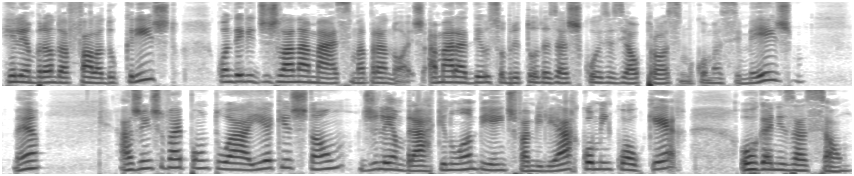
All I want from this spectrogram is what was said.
relembrando a fala do Cristo, quando ele diz lá na máxima para nós: amar a Deus sobre todas as coisas e ao próximo como a si mesmo, né? A gente vai pontuar aí a questão de lembrar que no ambiente familiar, como em qualquer organização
